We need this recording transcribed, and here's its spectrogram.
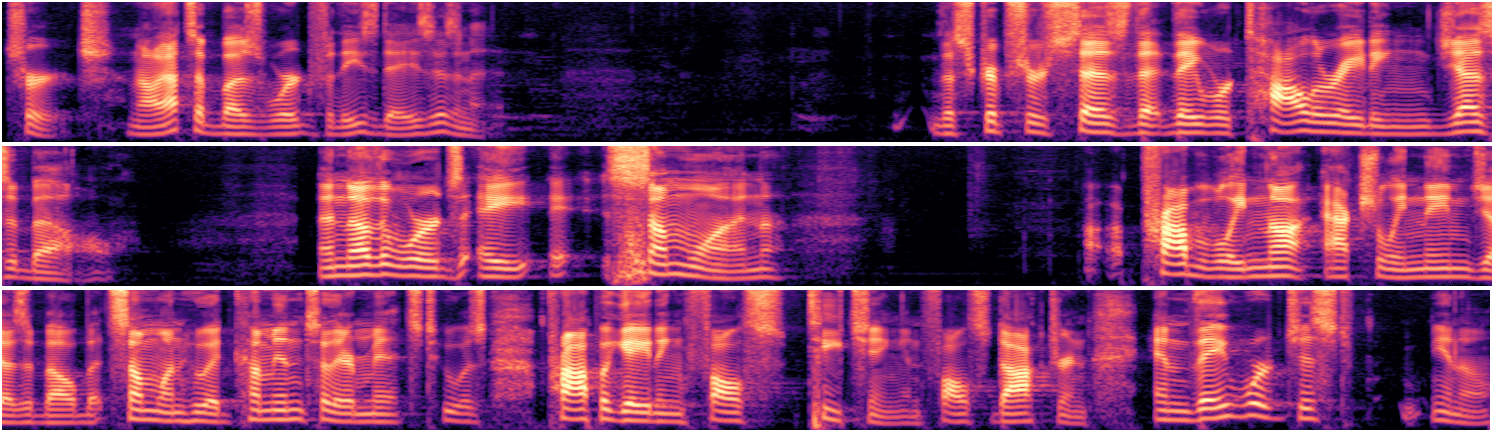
church. Now, that's a buzzword for these days, isn't it? The scripture says that they were tolerating Jezebel In other words, a, a someone uh, probably not actually named Jezebel, but someone who had come into their midst who was propagating false teaching and false doctrine. And they were just, you know,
